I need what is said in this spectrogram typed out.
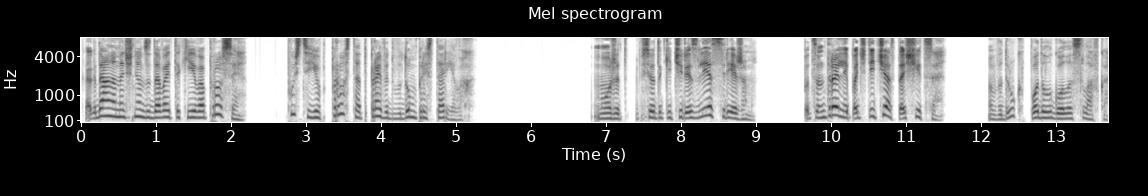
Когда она начнет задавать такие вопросы, пусть ее просто отправят в дом престарелых. Может, все таки через лес срежем? По центральной почти час тащиться. Вдруг подал голос Славка.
